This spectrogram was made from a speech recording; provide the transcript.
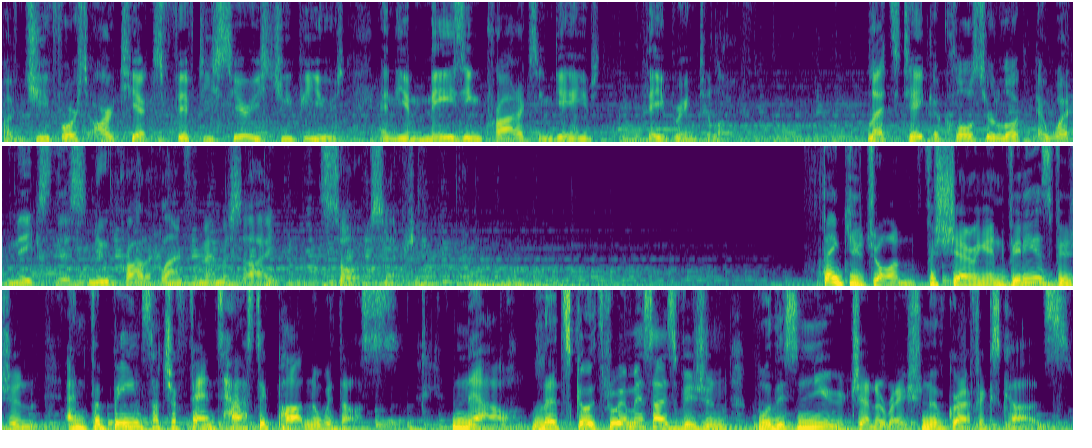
of GeForce RTX 50 series GPUs and the amazing products and games that they bring to life. Let's take a closer look at what makes this new product line from MSI so exceptional. Thank you, John, for sharing NVIDIA's vision and for being such a fantastic partner with us. Now, let's go through MSI's vision for this new generation of graphics cards.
